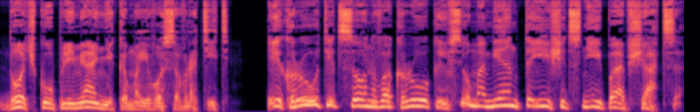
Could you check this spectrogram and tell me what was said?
дочку племянника моего, совратить. И крутится он вокруг, и все момента ищет с ней пообщаться.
